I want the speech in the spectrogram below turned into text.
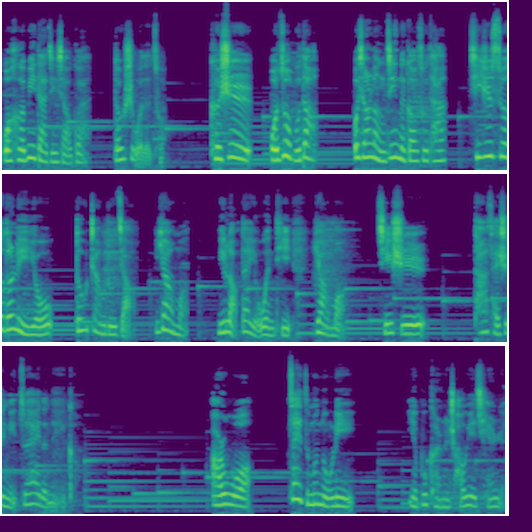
我何必大惊小怪？都是我的错。可是我做不到。我想冷静地告诉他，其实所有的理由都站不住脚，要么你脑袋有问题，要么其实他才是你最爱的那一个。而我再怎么努力，也不可能超越前人。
